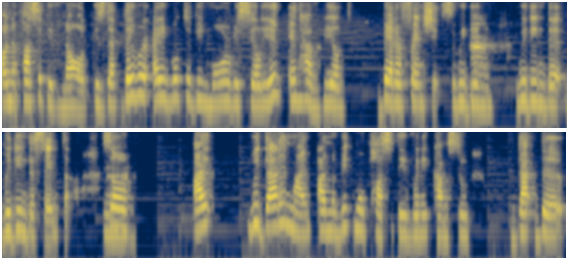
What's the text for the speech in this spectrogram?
on a positive note is that they were able to be more resilient and have built better friendships within within the within the center. So Mhm. I with that in mind, I'm a bit more positive when it comes to that the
